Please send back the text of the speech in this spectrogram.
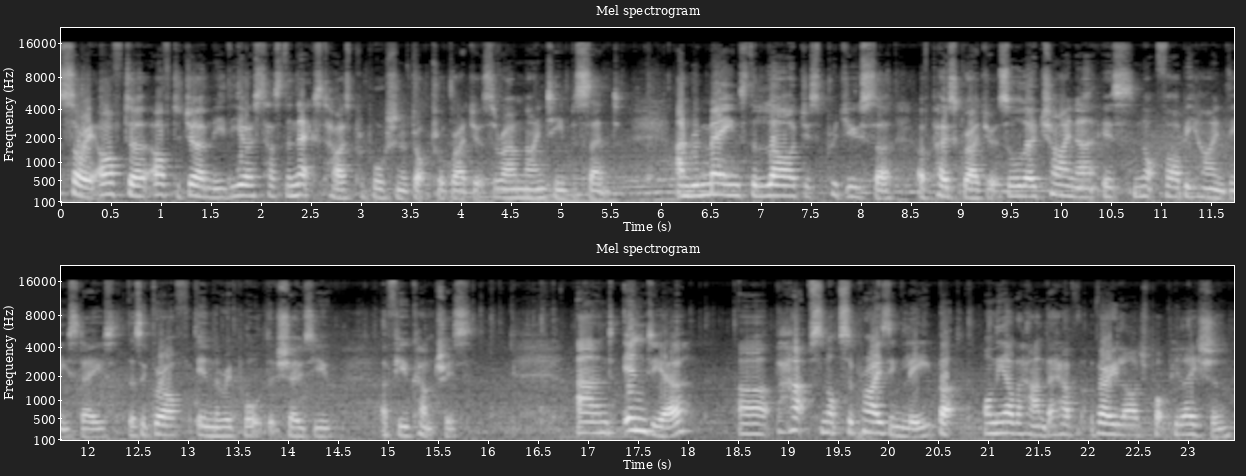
sorry, after, after Germany, the US has the next highest proportion of doctoral graduates, around 19% and remains the largest producer of postgraduates, although China is not far behind these days. There's a graph in the report that shows you a few countries. And India, uh, perhaps not surprisingly, but on the other hand, they have a very large population,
